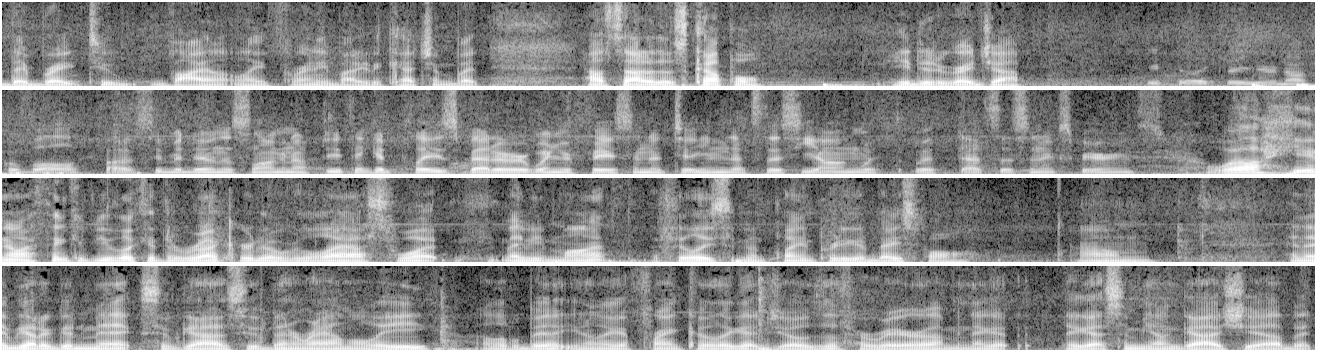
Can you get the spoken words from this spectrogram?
they break too violently for anybody to catch them. But outside of those couple, he did a great job. Do you feel like the, your knuckleball, obviously been doing this long enough, do you think it plays better when you're facing a team that's this young with, with that's this inexperienced? Well, you know, I think if you look at the record over the last, what, maybe month, the Phillies have been playing pretty good baseball. Um, and they've got a good mix of guys who've been around the league a little bit. You know, they got Franco, they got Joseph Herrera. I mean, they got they got some young guys, yeah. But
